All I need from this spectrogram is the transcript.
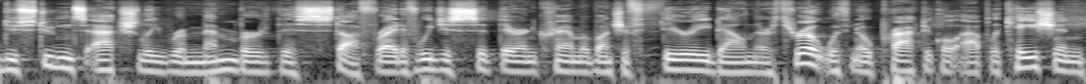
do students actually remember this stuff, right? If we just sit there and cram a bunch of theory down their throat with no practical application,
